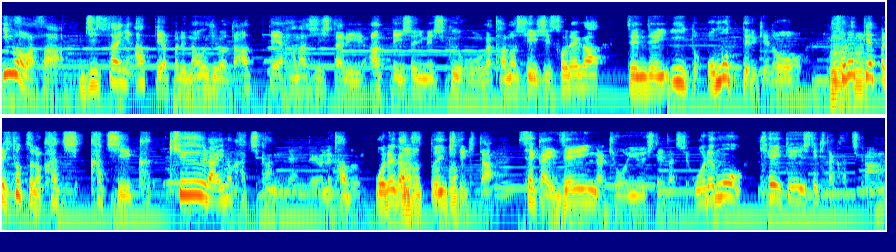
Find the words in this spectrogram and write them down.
今はさ、実際に会ってやっぱり直弘と会って話したり、会って一緒に飯食う方が楽しいし、それが全然いいと思ってるけど、それってやっぱり一つの価値、価値、か旧来の価値観なんだよね、多分。俺がずっと生きてきた、世界全員が共有してたし、俺も経験してきた価値観。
